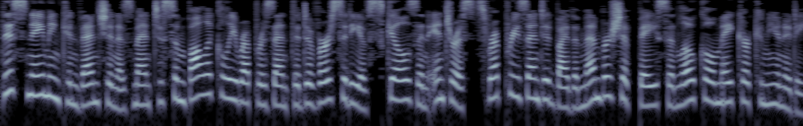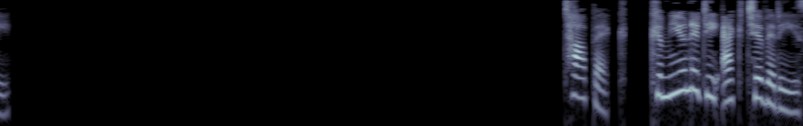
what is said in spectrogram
This naming convention is meant to symbolically represent the diversity of skills and interests represented by the membership base and local maker community. Topic: Community activities.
